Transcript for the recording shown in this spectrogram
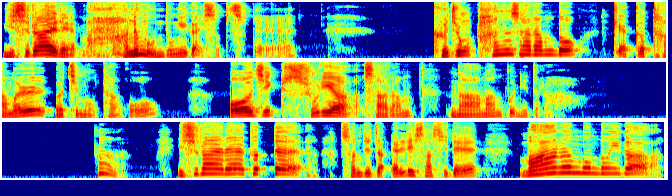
이스라엘에 많은 운동이가 있었을 때, 그 중 한 사람도 깨끗함을 얻지 못하고 오직 수리아 사람 나만 뿐이더라. 이스라엘에 그때 선지자 엘리사 시대에 많은 문둥이가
